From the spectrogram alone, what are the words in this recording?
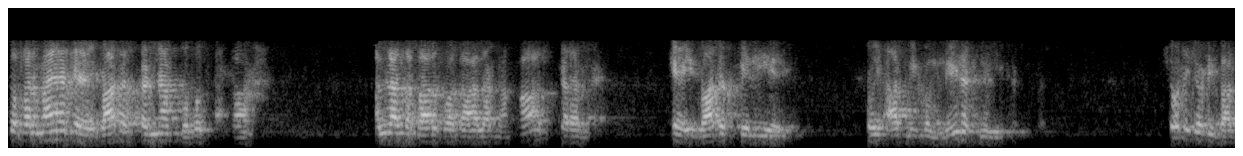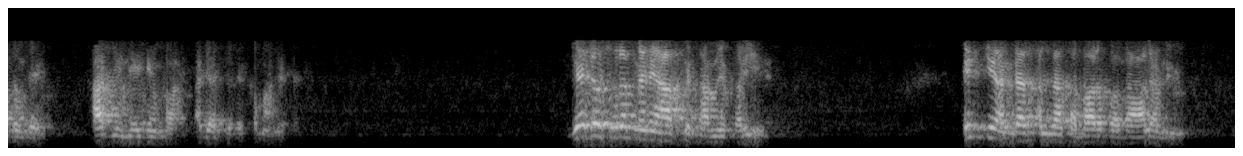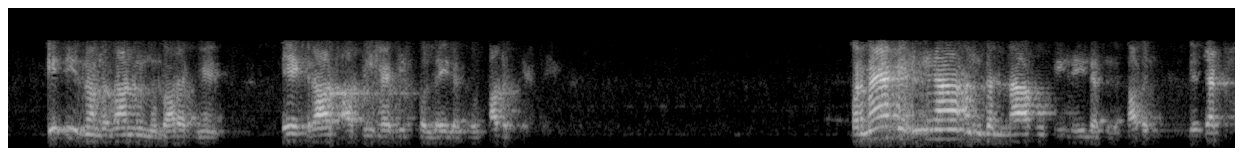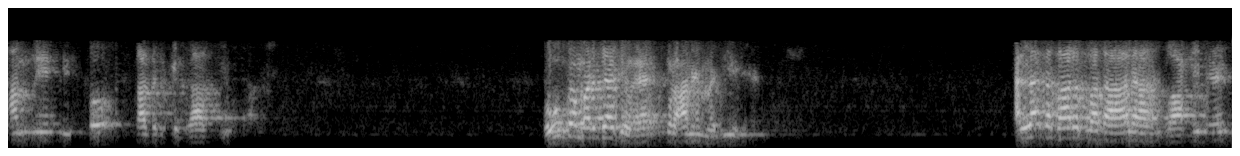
تو فرمایا کہ عبادت کرنا بہت آسان ہے۔ اللہ تبارک و تعالیٰ کا خاص کرم ہے کہ عبادت کے لیے کوئی آدمی کو محنت نہیں کرنی پڑتی چھوٹی چھوٹی باتوں پہ آدمی نیکیوں کا اجر جو ہے کما لیتا ہے۔ یہ جو صورت میں نے آپ کے سامنے پڑھی ہے، اس کے اندر اللہ تبارک و تعالی نے اسی رمضان المبارک میں ایک رات آتی ہے جس کو لئی رکھو قدر کہتے ہیں فرمایا کہ انا انزلناہ فی لیلۃ القدر، بے شک ہم نے اس کو قدر کی رات میں بھو کا مرجع جو ہے، قرآن مجید ہے۔ اللہ تبارک و تعالی واحد ہے،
